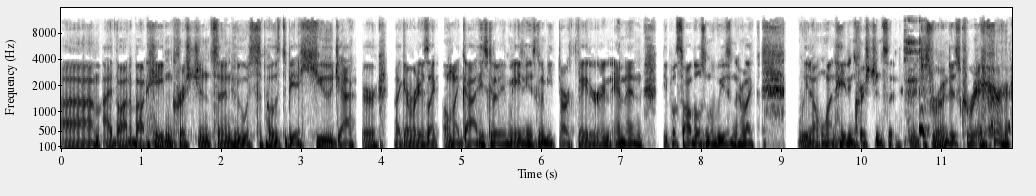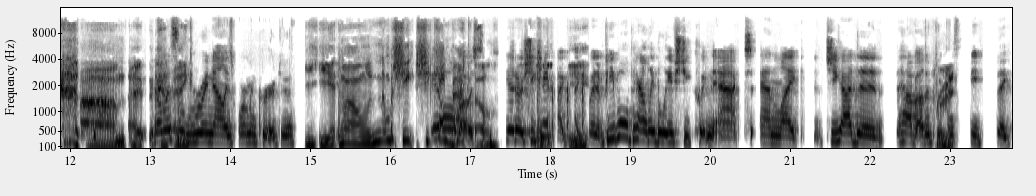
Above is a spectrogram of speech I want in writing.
Um, I thought about Hayden Christensen, who was supposed to be a huge actor. Like everybody was like, "Oh my god, he's going to be amazing. He's going to be Darth Vader." And, and then people saw those movies and they're like, "We don't want Hayden Christensen," and it just ruined his career. um, I, It almost I think- ruined Natalie's Portman career too. yeah, well, no, but she she Yeah, came back though. Yeah, no, she came back, yeah. but people apparently believe she couldn't act, and like she had to have other people Right. speak like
